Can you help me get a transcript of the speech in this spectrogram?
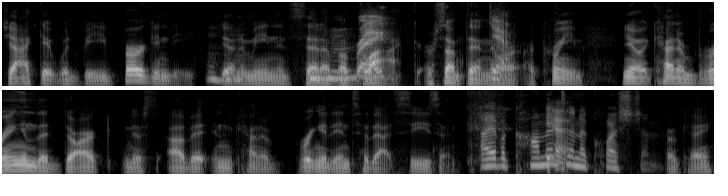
jacket would be burgundy. You know what I Mhm. mean? Instead of a Mhm. Right. black or something Yeah. or a cream. You know, it kind of bringing the darkness of it and kind of bring it into that season. I have a comment Yeah. and a question. Okay.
